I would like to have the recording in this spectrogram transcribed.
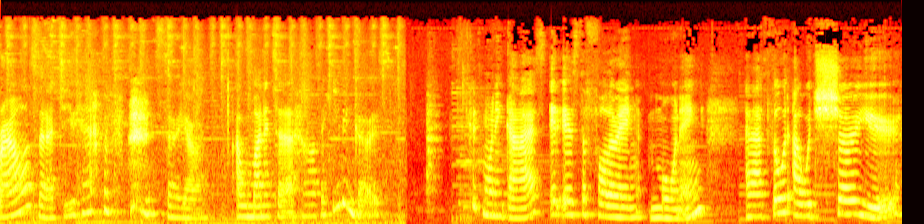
brows that I do have. so yeah, I will monitor how the healing goes. Good morning guys. It is the following morning and I thought I would show you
